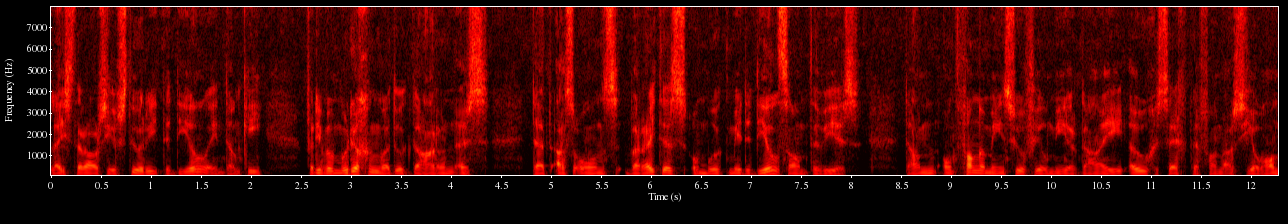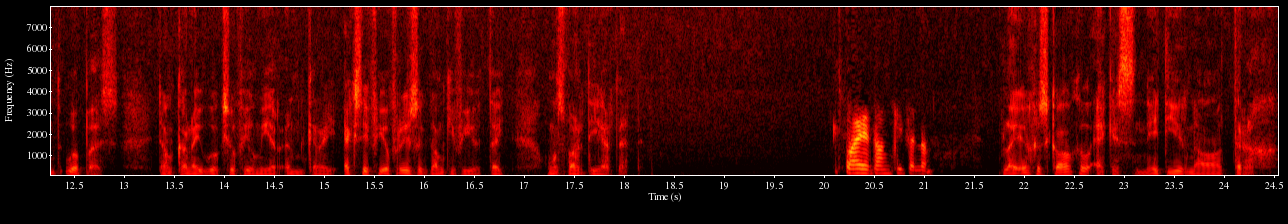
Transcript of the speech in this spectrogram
luisteraars jou storie te deel en dankie vir die bemoediging wat ook daarin is dat as ons bereid is om ook met die deel saam te wees, dan ontvang 'n mens soveel meer. Daai ou gesegde van as jou hand oop is, dan kan hy ook soveel meer inkry. Ek sê vir jou vreeslik dankie vir jou tyd. Ons waardeer dit. Baie dankie Willem. Bly ingeskakel. Ek is net hierna terug.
